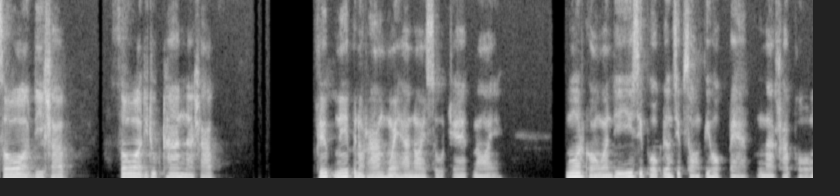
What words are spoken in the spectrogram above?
สวัสดีครับ สวัสดีทุกท่านนะครับ คลิปนี้เป็นรางหวยฮานอยสูตรแยกหน่อย งวดของวันที่ 26 เดือน 12 ปี 68 นะครับผม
